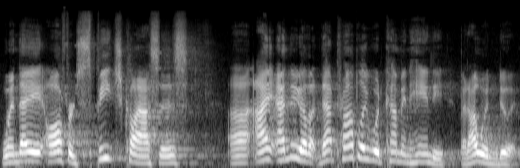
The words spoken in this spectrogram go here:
when they offered speech classes, uh, I, I, knew that probably would come in handy, but I wouldn't do it.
